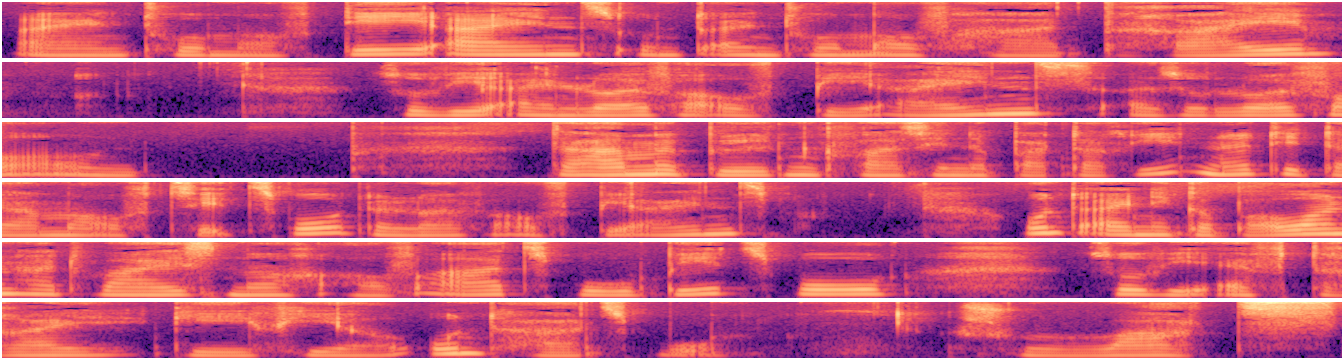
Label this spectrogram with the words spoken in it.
ein Turm auf D1 und ein Turm auf H3 sowie ein Läufer auf B1. Also Läufer und Dame bilden quasi eine Batterie. Ne? Die Dame auf C2, der Läufer auf B1. Und einige Bauern hat Weiß noch auf A2, B2 sowie F3, G4 und H2. Schwarz.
